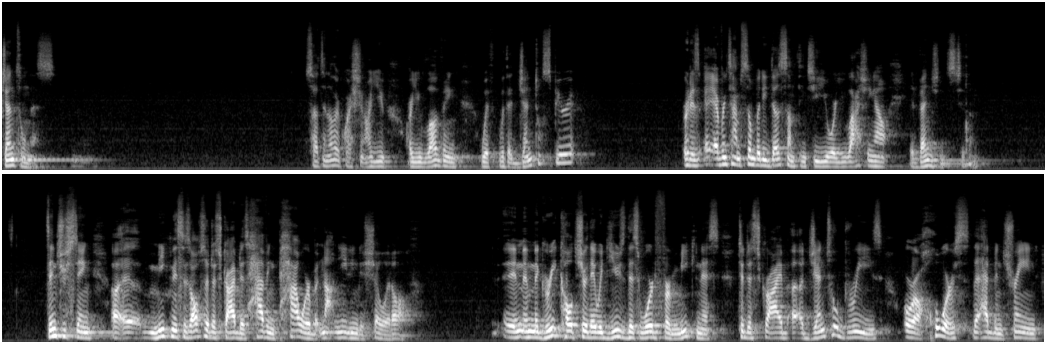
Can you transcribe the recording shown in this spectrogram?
gentleness. So that's another question. Are you, are you loving with, with a gentle spirit? Or does every time somebody does something to you, are you lashing out in vengeance to them? It's interesting, uh, meekness is also described as having power but not needing to show it off. In, in, the Greek culture, they would use this word for meekness to describe a gentle breeze or a horse that had been trained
